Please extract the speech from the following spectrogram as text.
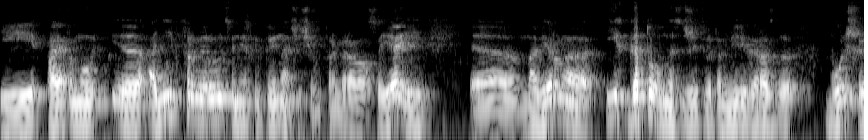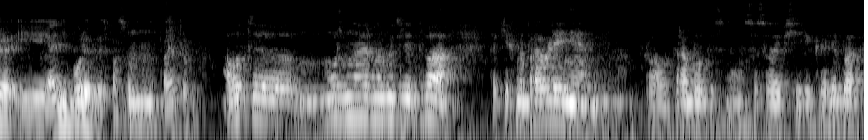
И поэтому э, они формируются несколько иначе, чем формировался я. И, э, наверное, их готовность жить в этом мире гораздо больше, и они более приспособлены. Mm-hmm. Поэтому... А вот э, можно, наверное, выделить два таких направления по вот, работе со своей психикой. Либо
